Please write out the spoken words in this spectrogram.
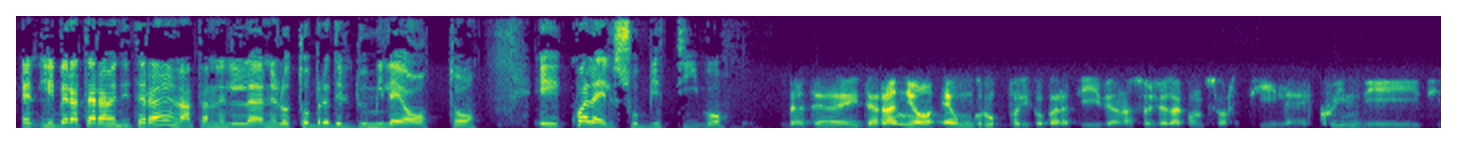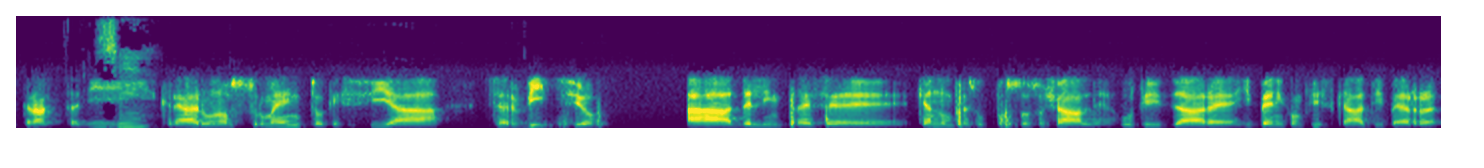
Eh, Liberaterra Mediterranea è nata nel, nell'ottobre del 2008 e qual è il suo obiettivo? Beato Mediterraneo è un gruppo di cooperative, è una società consortile e quindi si tratta di sì. creare uno strumento che sia servizio a delle imprese che hanno un presupposto sociale, utilizzare i beni confiscati per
